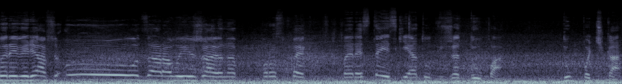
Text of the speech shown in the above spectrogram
перевіряв, що о, от зараз виїжджаю на проспект Берестейський, а тут вже дупа. Дупочка.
